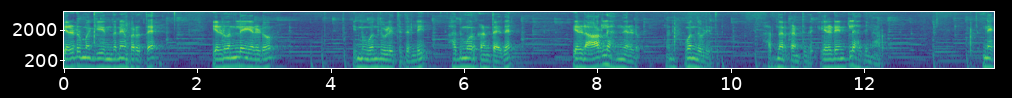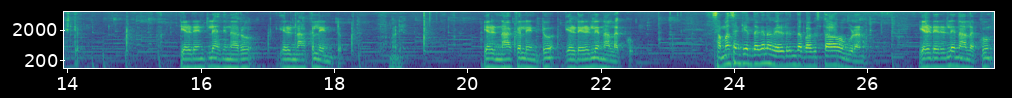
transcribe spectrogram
ಎರಡರ ಮಗ್ಗಿಯಿಂದನೇ ಬರುತ್ತೆ. ಎರಡು ಒಂದಲೇ ಎರಡು, ಇನ್ನು ಒಂದು ಉಳಿತಿದ್ರಲ್ಲಿ ಹದಿಮೂರು ಕಾಣ್ತಾ ಇದೆ. ಎರಡು ಆರಲೇ ಹನ್ನೆರಡು. ನೋಡಿ, ಒಂದು ಉಳಿತು ಹದಿನಾರು ಕಾಣ್ತಿದೆ ಎರಡು ಎಂಟಲೇ ಹದಿನಾರು. ನೆಕ್ಸ್ಟ್ ಎರಡು ಎಂಟಲೇ ಹದಿನಾರು, ಎರಡು ನಾಲ್ಕಲ್ಲೇ ಎಂಟು. ನೋಡಿ. ಎರಡು ನಾಲ್ಕಲ್ಲಿ ಎಂಟು, ಎರಡು ಎರಡಲೇ ನಾಲ್ಕು. ಸಮ ಸಂಖ್ಯೆ ಇದ್ದಾಗ ನಾವು ಎರಡರಿಂದ ಭಾಗಿಸ್ತಾ ಹೋಗ್ಬಿಡೋಣ. ಎರಡು ಎರಡಲೇ ನಾಲ್ಕು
